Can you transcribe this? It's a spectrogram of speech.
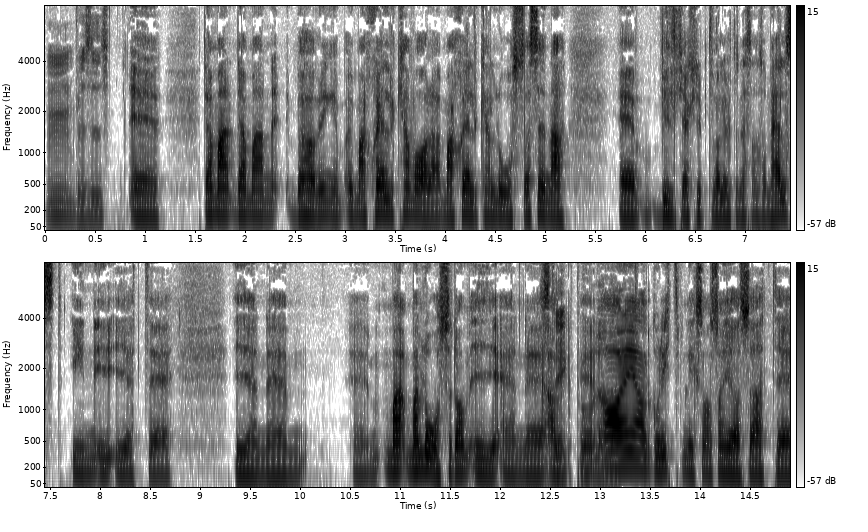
Mm, mm, precis. Där, man, där man behöver ingen, man själv kan vara, man själv kan låsa sina vilka kryptovalutor nästan som helst in i, i ett i en man, man låser dem i en, eh, eh, ja, en algoritm liksom som gör så att eh,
